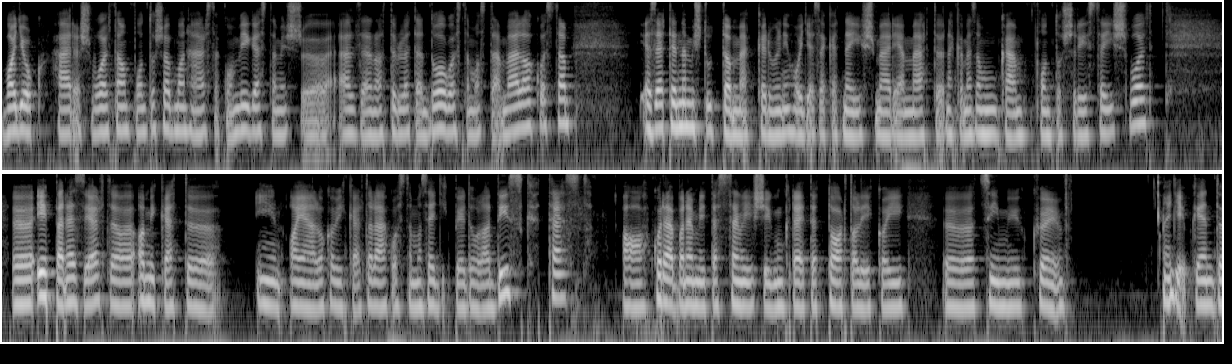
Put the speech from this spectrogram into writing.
vagyok, háres voltam, pontosabban hárszakon végeztem, és ezen a területen dolgoztam, aztán vállalkoztam, ezért én nem is tudtam megkerülni, hogy ezeket ne ismerjem, mert nekem ez a munkám fontos része is volt. Éppen ezért, amiket én ajánlok, amikkel találkoztam, az egyik például a disk test, a korábban említett személyiségünk rejtett tartalékai című könyv Egyébként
